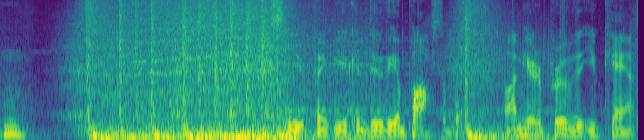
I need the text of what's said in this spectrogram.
Hmm. You think you can do the impossible. I'm here to prove that you can't.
